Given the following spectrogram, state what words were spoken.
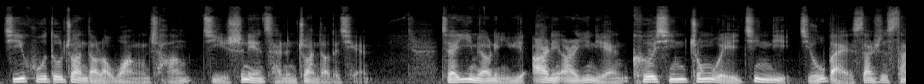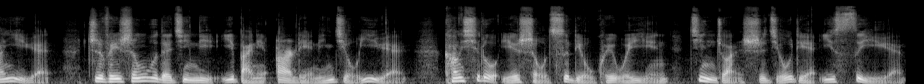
几乎都赚到了往常几十年才能赚到的钱。在疫苗领域，二零二一年科兴中维净利九百三十三亿元，智飞生物的净利一百零二点零九亿元，康希诺也首次扭亏为盈，净赚十九点一四亿元。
